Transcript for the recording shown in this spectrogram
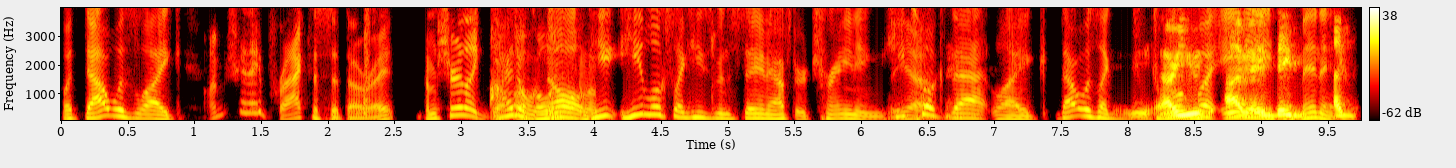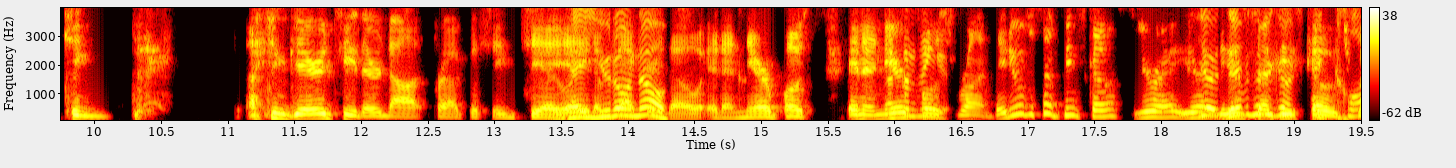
But that was like I'm sure they practice it though, right? I'm sure like I don't know. He he looks like he's been staying after training. He Yeah. took that like that was like Are you? Drogba I, 88th they, minute. I can. I can guarantee they're not practicing CAA. Hey, you don't Becker, know. though. In a near post, in a near something- post run, they do have a set piece coach. You're right. You're Yeah, right. They have a set said because piece coach, Klopp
